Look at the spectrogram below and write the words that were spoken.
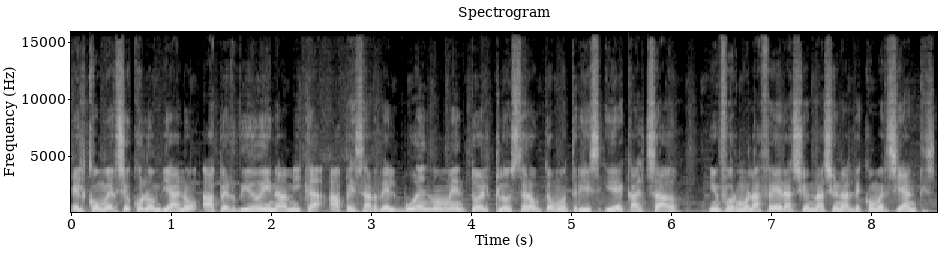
el comercio colombiano ha perdido dinámica a pesar del buen momento del clúster automotriz y de calzado, informó la Federación Nacional de Comerciantes.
